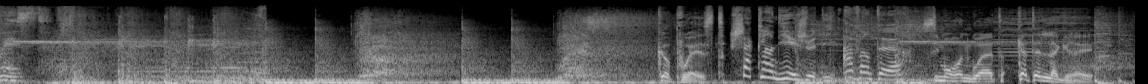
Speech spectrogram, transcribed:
West. Cop West. Chaque lundi et jeudi à 20h. Simon Rongoat, Catel Lagré.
